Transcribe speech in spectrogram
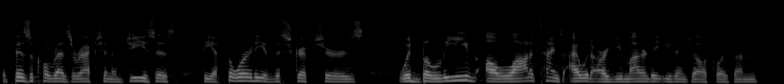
the physical resurrection of Jesus, the authority of the Scriptures, would believe a lot of times, I would argue, modern day evangelicalism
